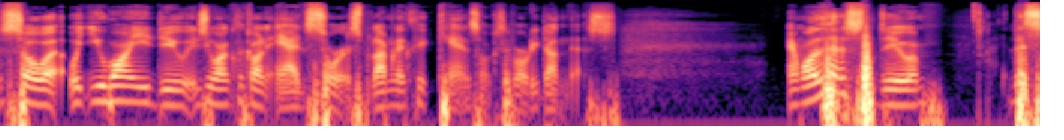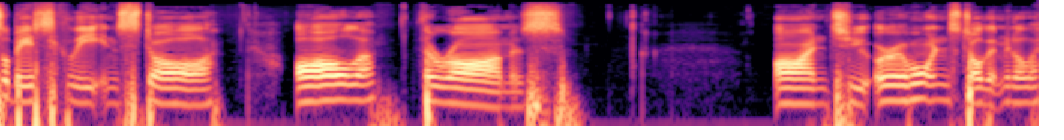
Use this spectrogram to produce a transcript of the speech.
So uh, what you want to do is you want to click on add source, but I'm going to click cancel because I've already done this. And what this will do, this will basically install all the ROMs onto, or it won't install them. It'll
